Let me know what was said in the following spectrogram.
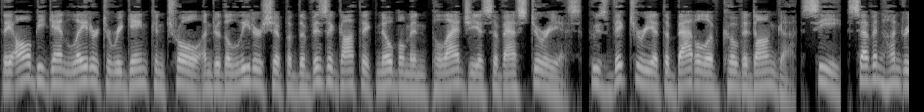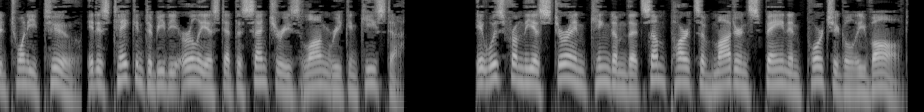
They all began later to regain control under the leadership of the Visigothic nobleman Pelagius of Asturias, whose victory at the Battle of Covadonga c. 722 it is taken to be the earliest at the centuries-long Reconquista. It was from the Asturian kingdom that some parts of modern Spain and Portugal evolved.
